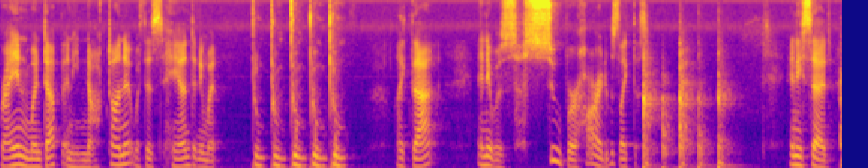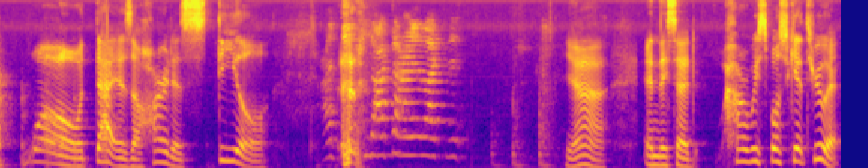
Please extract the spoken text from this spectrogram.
Ryan went up and he knocked on it with his hand and he went boom boom boom boom boom like that. And it was super hard. It was like this. And he said, Whoa, that is as hard as steel. I knocked like this. Yeah. And they said, How are we supposed to get through it?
